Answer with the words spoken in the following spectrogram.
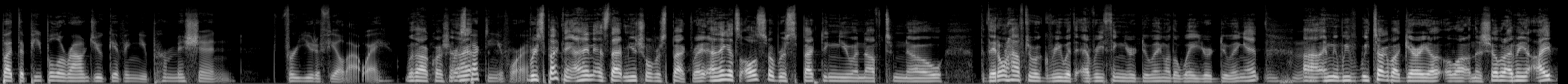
but the people around you giving you permission for you to feel that way. Without question. And I- Respecting you for it. Respecting. I think it's that mutual respect, right? I think it's also respecting you enough to know that they don't have to agree with everything you're doing or the way you're doing it. Mm-hmm. Uh, I mean, we we talk about Gary a, a lot on the show, but I mean, I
